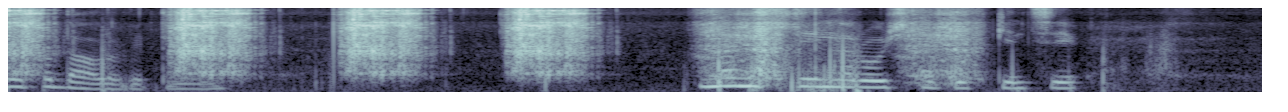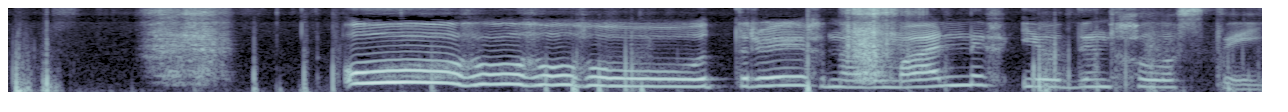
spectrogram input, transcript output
випадало вітамін. У мене ще й наручники в кінці. Ого-го-го! Три нормальних і один холостий.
